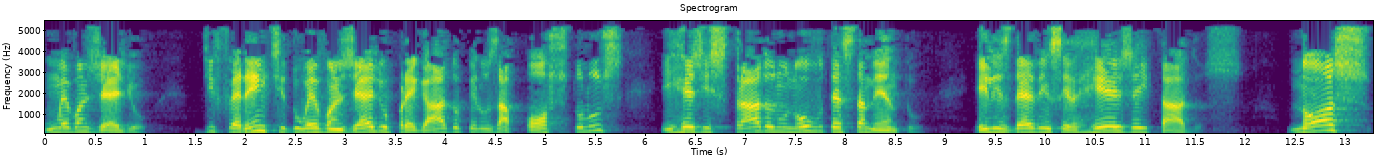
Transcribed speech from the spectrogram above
um evangelho diferente do evangelho pregado pelos apóstolos e registrado no Novo Testamento. Eles devem ser rejeitados. Nós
